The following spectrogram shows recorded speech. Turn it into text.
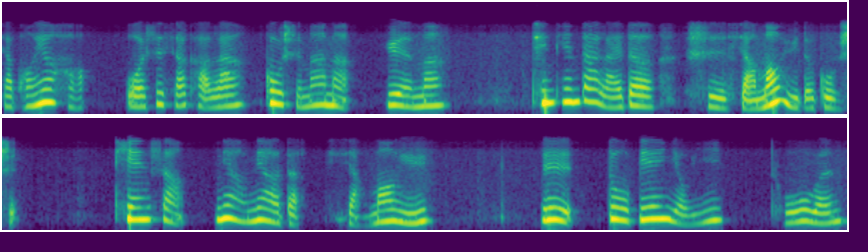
小朋友好，我是小考拉故事妈妈月妈，今天带来的是小猫鱼的故事。天上尿尿的小猫鱼，日渡边有一，图文，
